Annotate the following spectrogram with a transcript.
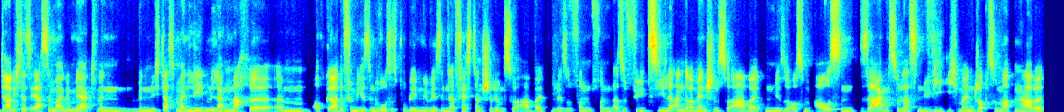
da habe ich das erste Mal gemerkt, wenn, wenn ich das mein Leben lang mache, ähm, auch gerade für mich ist ein großes Problem gewesen, in der Festanstellung zu arbeiten, mir so von, von, also für die Ziele anderer Menschen zu arbeiten, mir so aus dem Außen sagen zu lassen, wie ich meinen Job zu machen habe.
